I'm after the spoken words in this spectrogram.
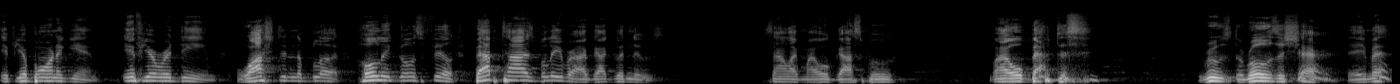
if you're born again, if you're redeemed, washed in the blood, Holy Ghost filled, baptized believer, I've got good news. Sound like my old gospel, my old Baptist roots, the rose of Sharon. Amen.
